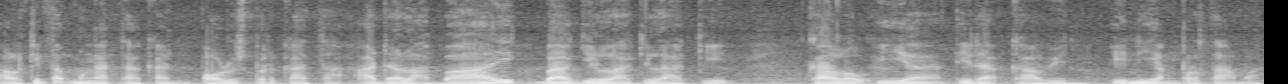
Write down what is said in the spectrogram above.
Alkitab mengatakan, Paulus berkata, adalah baik bagi laki-laki kalau ia tidak kawin. Ini yang pertama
